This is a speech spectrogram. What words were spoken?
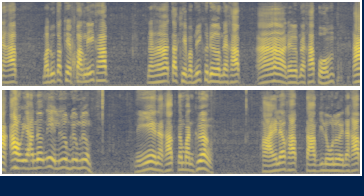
นะครับ มาดูตะเข็บฝั่งนี้ครับนะฮะตะเข็บแบบนี้คือเดิมนะครับอ่าเดิมนะครับผมอ่าเอาอีกอันนึงนี่ลืมลืมลืมนี่นะครับน้ำมันเครื่องถ่ายให้แล้วครับตามกิโลเลยนะครับ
